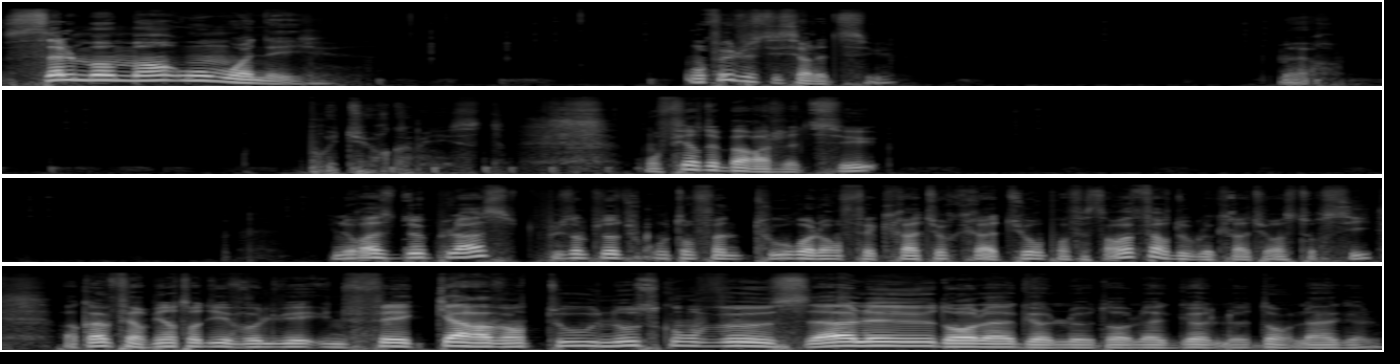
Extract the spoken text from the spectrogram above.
C'est le moment où on moineille. On fait justicière là-dessus. Meurt. Pourriture communiste. On fire de barrage là-dessus. Il nous reste deux places, de plus en plus quand en fin de tour, alors on fait créature, créature, on, ça. on va faire double créature à ce tour-ci. On va quand même faire bien entendu évoluer une fée, car avant tout, nous ce qu'on veut, c'est aller dans la gueule, dans la gueule, dans la gueule.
